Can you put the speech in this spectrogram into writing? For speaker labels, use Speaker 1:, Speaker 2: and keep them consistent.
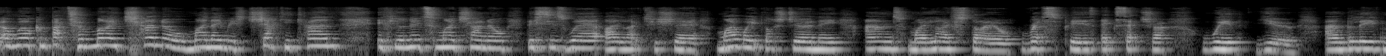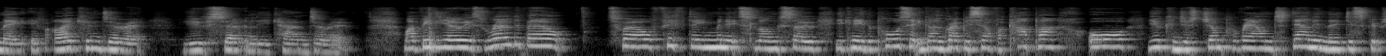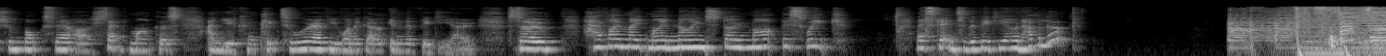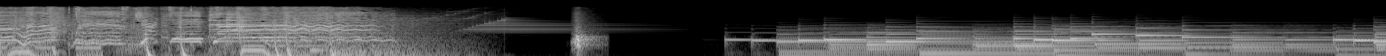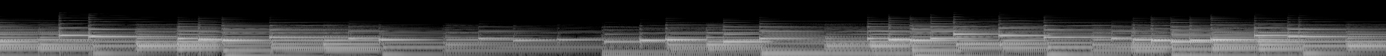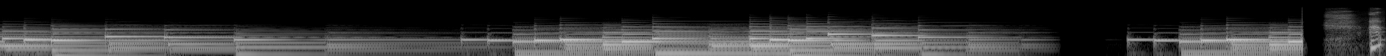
Speaker 1: and welcome back to my channel. My name is Jackie Can. If you're new to my channel, this is where I like to share my weight loss journey and my lifestyle, recipes, etc. with you. And believe me, if I can do it, you certainly can do it. My video is round about 12 15 minutes long so you can either pause it and go and grab yourself a cuppa or you can just jump around down in the description box. There are a set of markers and you can click to wherever you want to go in the video. So have I made my nine stone mark this week? Let's get into the video and have a look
